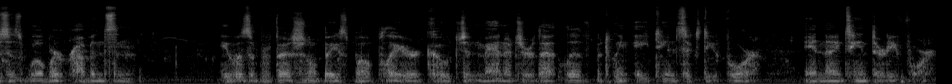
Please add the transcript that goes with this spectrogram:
This is Wilbert Robinson. He was a professional baseball player, coach, and manager that lived between 1864 and 1934.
